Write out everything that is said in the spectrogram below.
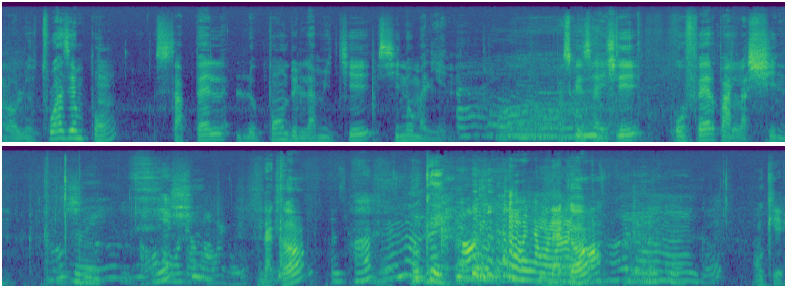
Alors, le troisième pont s'appelle le pont de l'amitié sino-malienne. Parce que ça a été offert par la Chine. D'accord Ok. D'accord Ok.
